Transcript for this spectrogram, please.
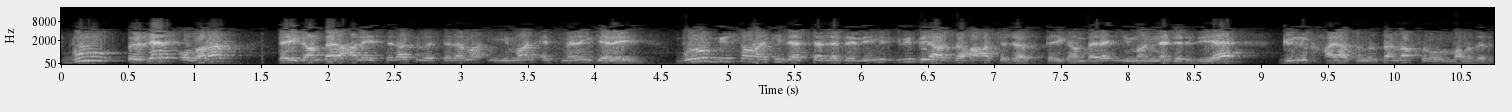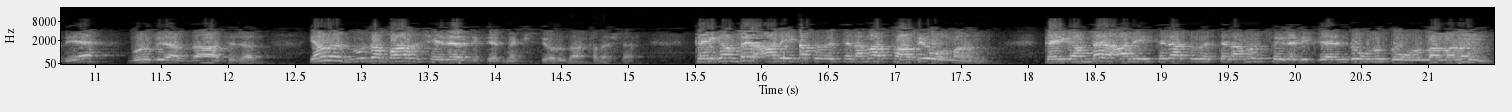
bu özet olarak Peygamber aleyhissalatü vesselama iman etmenin gereği. Bunu bir sonraki derslerde dediğimiz gibi biraz daha açacağız. Peygambere iman nedir diye, günlük hayatımızda nasıl olmalıdır diye bunu biraz daha açacağız. Yalnız burada bazı şeyler zikretmek istiyoruz arkadaşlar. Peygamber aleyhissalatü vesselama tabi olmanın, Peygamber aleyhissalatü vesselamın söylediklerinde onu doğrulamanın,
